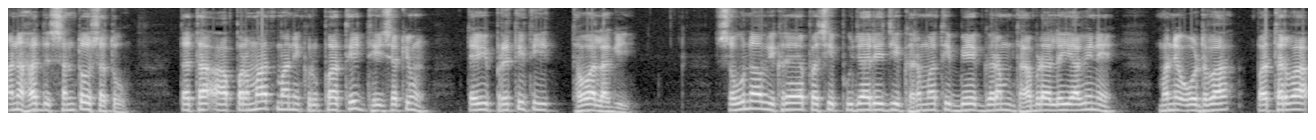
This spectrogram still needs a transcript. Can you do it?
અનહદ સંતોષ હતો તથા આ પરમાત્માની કૃપાથી જ થઈ શક્યું તેવી પ્રતીતિ થવા લાગી. સૌના વિખરાયા પછી પૂજારીજી ઘરમાંથી બે ગરમ ધાબળા લઈ આવીને મને ઓઢવા, પથરવા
